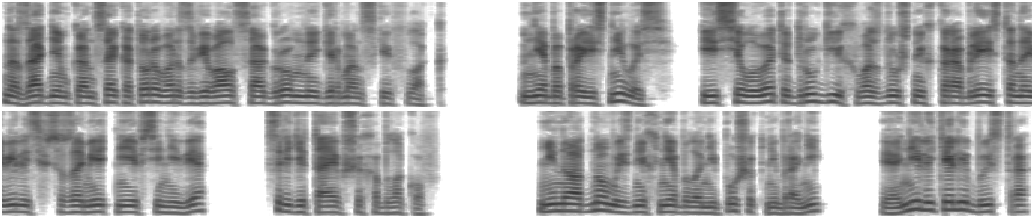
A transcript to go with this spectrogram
на заднем конце которого развивался огромный германский флаг. Небо прояснилось, и силуэты других воздушных кораблей становились все заметнее в синеве среди таявших облаков. Ни на одном из них не было ни пушек, ни брони, и они летели быстро,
